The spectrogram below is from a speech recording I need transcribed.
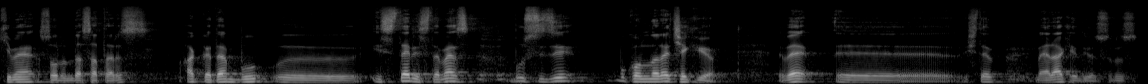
kime sonunda satarız. Hakikaten bu e, ister istemez bu sizi bu konulara çekiyor. Ve e, işte merak ediyorsunuz.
